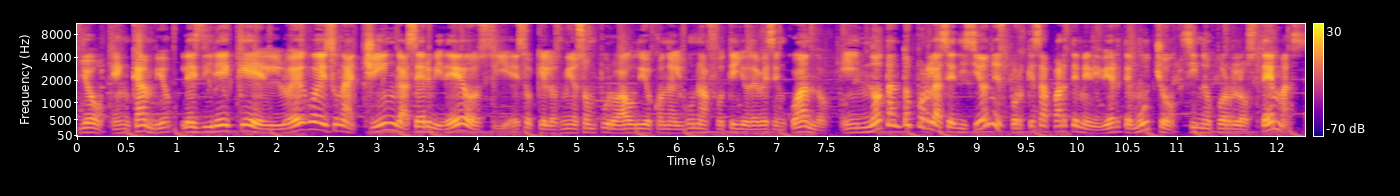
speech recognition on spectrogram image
Yo, en cambio, les diré que luego es una chinga hacer videos y eso que los míos son puro audio con alguna fotillo de vez en cuando. Y no tanto por las ediciones, porque esa parte me divierte mucho, sino por los temas.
